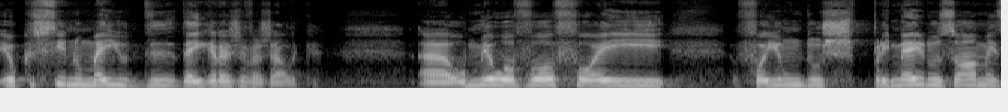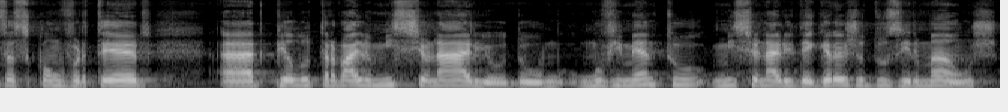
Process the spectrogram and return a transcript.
eu cresci no meio de, da igreja evangélica. Uh, o meu avô foi, foi um dos primeiros homens a se converter uh, pelo trabalho missionário, do movimento missionário da Igreja dos Irmãos,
